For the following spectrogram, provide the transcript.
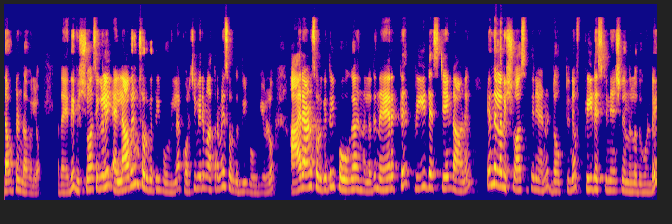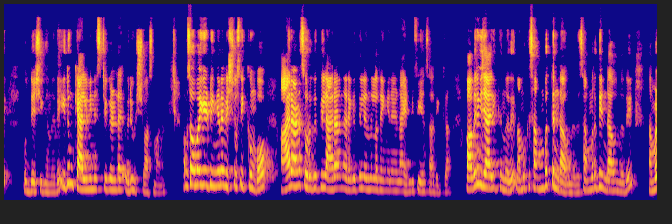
ഡൗട്ട് ഉണ്ടാവുമല്ലോ അതായത് വിശ്വാസികളിൽ എല്ലാവരും സ്വർഗത്തിൽ പോവില്ല. കുറച്ച് പേര് മാത്രമേ സ്വർഗത്തിൽ പോവുകയുള്ളൂ. ആരാണ് സ്വർഗത്തിൽ പോവുക എന്നുള്ളത് നേരത്തെ പ്രീ ഡെസ്റ്റൈൻഡ് ആണ് എന്നുള്ള വിശ്വാസത്തിനെയാണ് ഡോക്ടറിൻ ഓഫ് പ്രീ ഡെസ്റ്റിനേഷൻ എന്നുള്ളത് കൊണ്ട് ഉദ്ദേശിക്കുന്നത്. ഇതും കാൽവിനിസ്റ്റുകളുടെ ഒരു വിശ്വാസമാണ്. അപ്പോൾ സ്വാഭാവികമായിട്ടും ഇങ്ങനെ വിശ്വസിക്കുമ്പോൾ ആരാണ് സ്വർഗത്തിൽ ആരാണ് നരകത്തിൽ എന്നുള്ളത് എങ്ങനെയാണ് ഐഡന്റിഫൈ ചെയ്യാൻ സാധിക്കുക? അപ്പോൾ അവർ വിചാരിക്കുന്നത് നമുക്ക് സമ്പത്ത് ഉണ്ടാവുന്നത് സമൃദ്ധി ഉണ്ടാവുന്നത് നമ്മൾ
